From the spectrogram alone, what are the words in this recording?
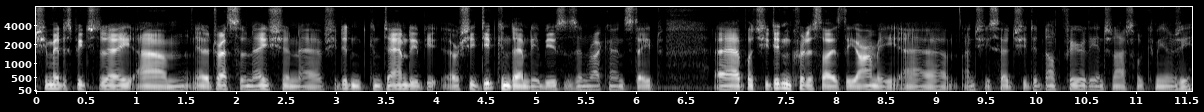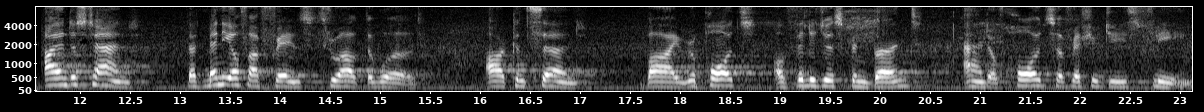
She made a speech today, um, address to the nation. Uh, she didn't condemn the abu- or she did condemn the abuses in Rakhine State, uh, but she didn't criticise the army, uh, and she said she did not fear the international community. I understand that many of our friends throughout the world are concerned by reports of villages being burned and of hordes of refugees fleeing.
